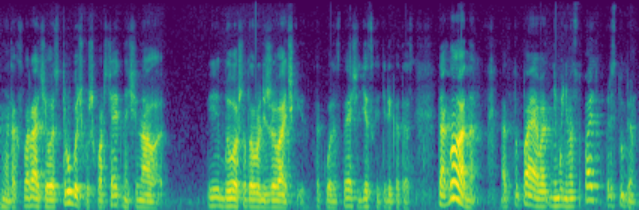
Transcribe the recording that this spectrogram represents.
Она так сворачивалась в трубочку, шкварчать начинала. И было что-то вроде жвачки. Такой настоящий детский деликатес. Так, ну ладно, отступая, не будем отступать, приступим.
